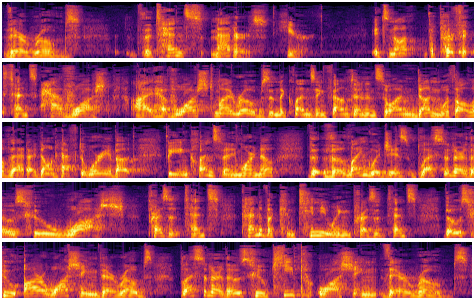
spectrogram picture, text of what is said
their robes. The tense matters here. It's not the perfect tense, have washed. I have washed my robes in the cleansing fountain, and so I'm done with all of that. I don't have to worry about being cleansed anymore. No, the, the language is, blessed are those who wash, present tense, kind of a continuing present tense. Those who are washing their robes. Blessed are those who keep washing their robes.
